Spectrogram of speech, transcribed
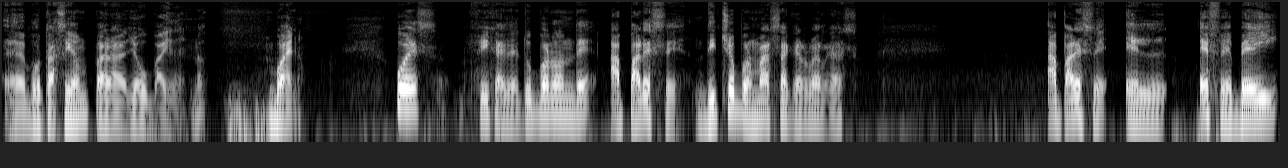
eh, votación para Joe Biden, ¿no? Bueno, pues fíjate tú por dónde aparece, dicho por Mark Zuckerberg, aparece el FBI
